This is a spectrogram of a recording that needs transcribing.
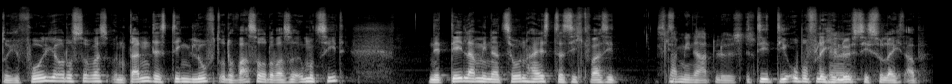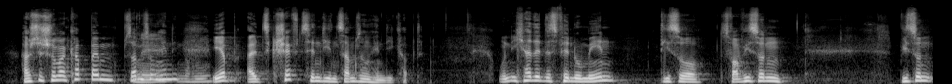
durch eine Folie oder sowas und dann das Ding Luft oder Wasser oder was auch immer zieht. Eine Delamination heißt, dass sich quasi Das Laminat löst. die, die Oberfläche Ja. löst sich so leicht ab. Hast du das schon mal gehabt beim Samsung-Handy? Nee. Ich habe als Geschäftshandy ein Samsung-Handy gehabt. Und ich hatte das Phänomen dieser, das war wie so ein, wie so ein,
